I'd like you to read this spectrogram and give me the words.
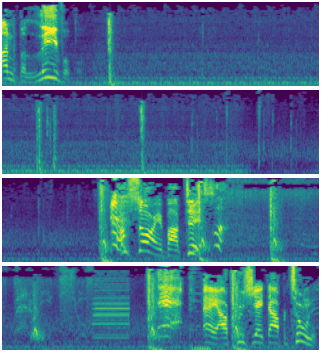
Unbelievable. I'm sorry about this. Hey, I appreciate the opportunity.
